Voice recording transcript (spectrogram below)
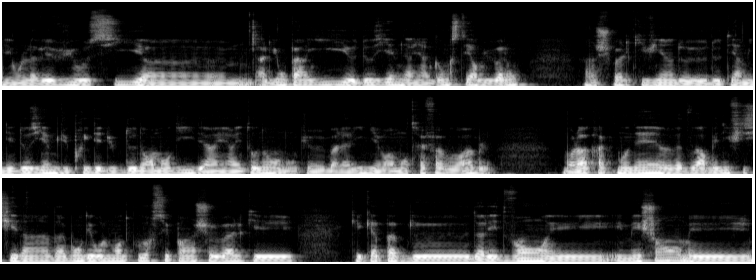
Et on l'avait vu aussi euh, à Lyon-Paris, euh, deuxième derrière Gangster du Vallon. Un cheval qui vient de, terminer deuxième du prix des Ducs de Normandie, derrière étonnant. Donc euh, bah, la ligne est vraiment très favorable. Voilà, Crack Monet va devoir bénéficier d'un bon déroulement de course. C'est pas un cheval qui est qui est capable d'aller devant et, méchant, mais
